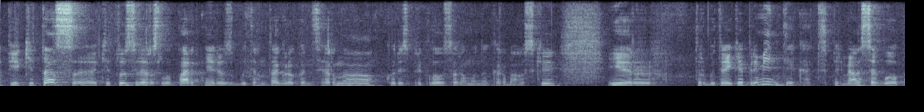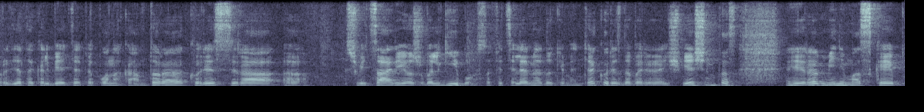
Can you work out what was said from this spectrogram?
apie kitas, e, kitus verslo partnerius, būtent agrokoncerno, kuris priklauso Ramūnui Karbauskijui. Ir turbūt reikia priminti, kad pirmiausia buvo pradėta kalbėti apie poną Kantorą, kuris yra Šveicarijos žvalgybos oficialiame dokumente, kuris dabar yra išviešintas, yra minimas kaip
